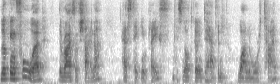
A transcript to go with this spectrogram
Looking forward, the rise of China has taken place. It's not going to happen one more time.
